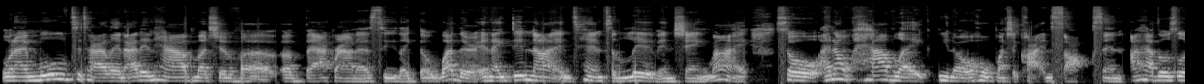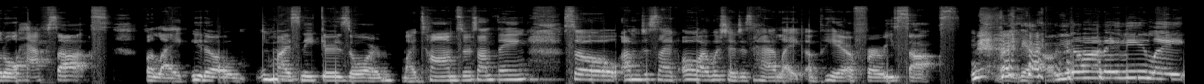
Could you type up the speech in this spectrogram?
when I moved to Thailand, I didn't have much of a, a, background as to like the weather, and I did not intend to live in Chiang Mai. So I don't have like, you know, a whole bunch of cotton socks. And I have those little half socks for like, you know, my sneakers or my Toms or something. So I'm just like, oh, I wish I just had like a pair of furry socks right now. you know what I mean? Like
